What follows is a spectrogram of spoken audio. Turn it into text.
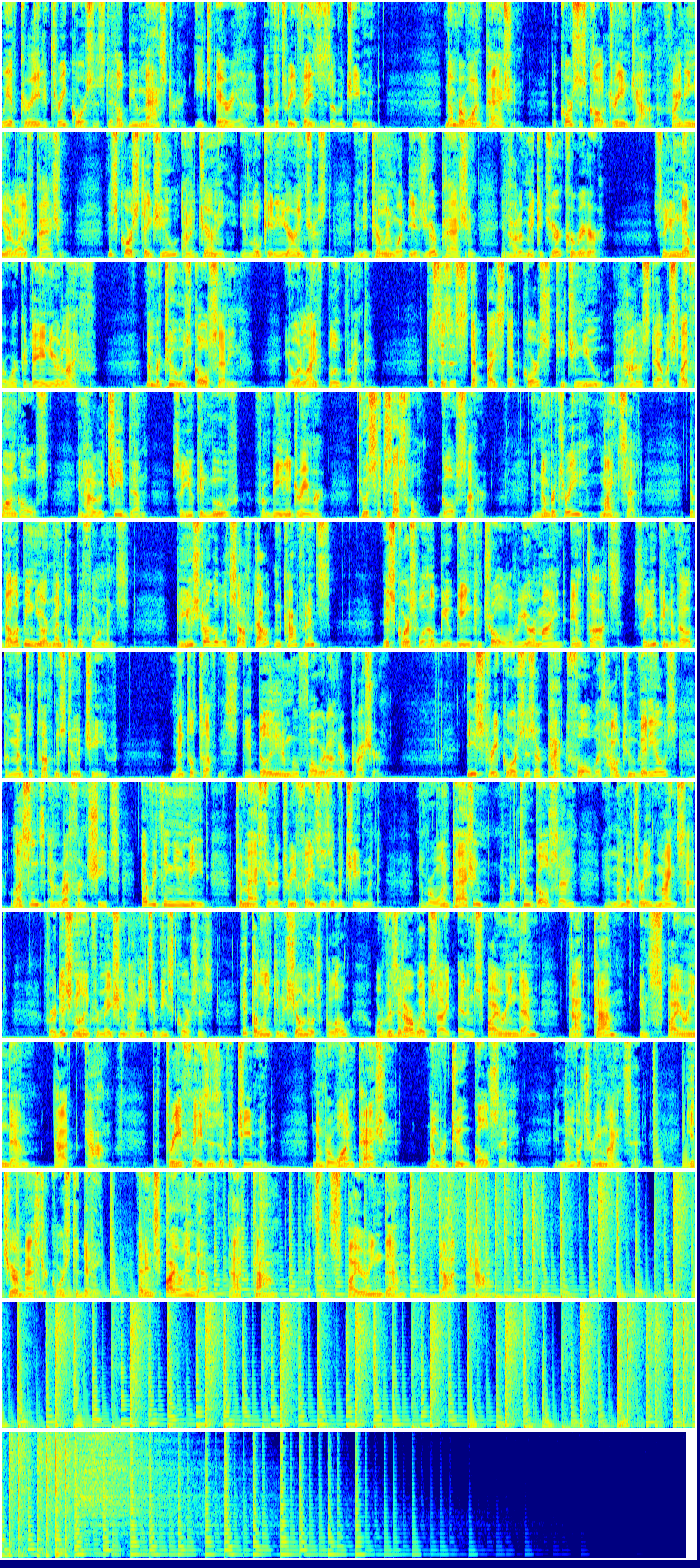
we have created three courses to help you master each area of the three phases of achievement. Number one, passion. The course is called Dream Job Finding Your Life Passion. This course takes you on a journey in locating your interest and determine what is your passion and how to make it your career so you never work a day in your life. Number two is goal setting, your life blueprint. This is a step by step course teaching you on how to establish lifelong goals and how to achieve them so you can move from being a dreamer to a successful goal setter. And number three, mindset. Developing your mental performance. Do you struggle with self doubt and confidence? This course will help you gain control over your mind and thoughts so you can develop the mental toughness to achieve. Mental toughness, the ability to move forward under pressure. These three courses are packed full with how to videos, lessons, and reference sheets, everything you need to master the three phases of achievement number one, passion, number two, goal setting, and number three, mindset. For additional information on each of these courses, hit the link in the show notes below or visit our website at inspiringthem.com. Inspiringthem.com. The three phases of achievement number one, passion, number two, goal setting, and number three, mindset. Get your master course today at inspiringthem.com. That's inspiringthem.com.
